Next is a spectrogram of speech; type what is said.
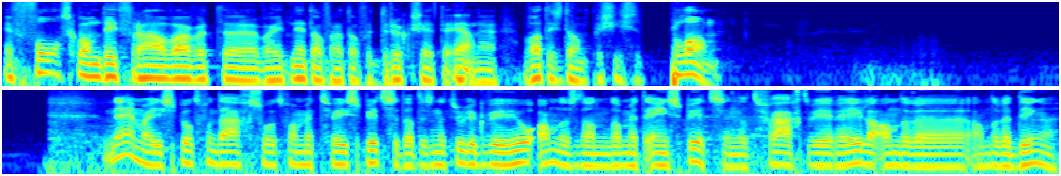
En vervolgens kwam dit verhaal waar, we het, eh, waar je het net over had, over druk zetten. Ja. En wat is dan precies het plan? Nee, maar je speelt vandaag een soort van met twee spitsen. Dat is natuurlijk weer heel anders dan, dan met één spits. En dat vraagt weer hele andere, andere dingen.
